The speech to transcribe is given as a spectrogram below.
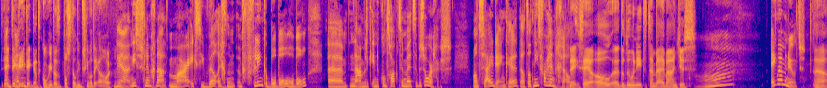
ik, denk, en- ik denk dat, de, dat het poststel die misschien wel denkt... Oh, hm. Ja, niet zo slim gedaan. Maar ik zie wel echt een, een flinke bobbel, hobbel. ehm, namelijk in de contracten met de bezorgers. Want zij denken dat dat niet voor hen geldt. Nee, CAO, eh, dat doen we niet. Het zijn bijbaantjes. Ik ben benieuwd. Eh,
